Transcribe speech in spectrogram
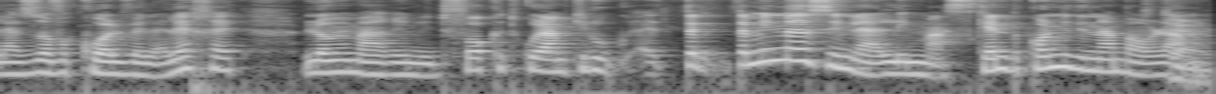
לעזוב הכל וללכת, לא ממהרים לדפוק את כולם, כאילו, ת, תמיד מנסים להעלים מס, כן? בכל מדינה בעולם. כן.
